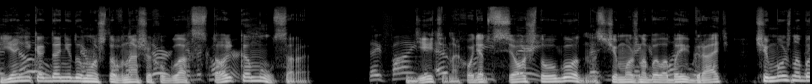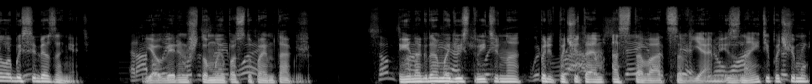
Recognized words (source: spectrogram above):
Я никогда не думал, что в наших углах столько мусора. Дети находят все, что угодно, с чем можно было бы играть, чем можно было бы себя занять. Я уверен, что мы поступаем так же. И иногда мы действительно предпочитаем оставаться в яме. И знаете почему?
